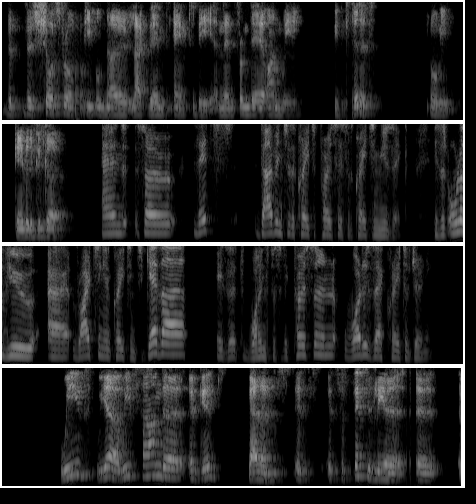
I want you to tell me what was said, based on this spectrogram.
the the short straw people know like then came to be, and then from there on we we did it or we gave it a good go. And so let's dive into the creative process of creating music. Is it all of you uh, writing and creating together? Is it one specific person? What is that creative journey? We've yeah we've found a, a good balance. It's it's effectively a, a, a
